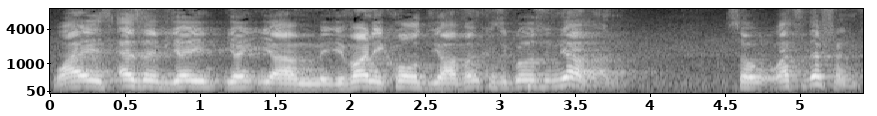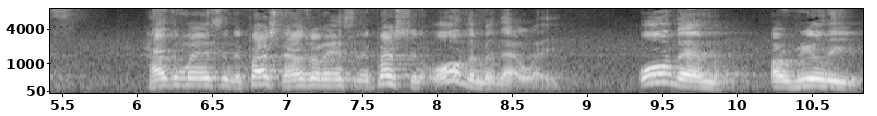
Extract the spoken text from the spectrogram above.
Why is Ezev um, Yavani called Yavan? Because it grows in Yavan. So what's the difference? How's the answering the question? How's Rabbi answering the question? All of them are that way. All of them are really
